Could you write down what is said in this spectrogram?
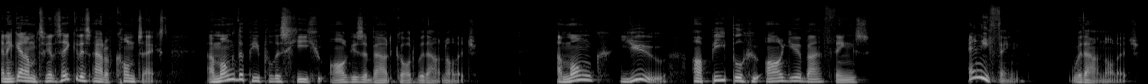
And again, I'm going to take this out of context. Among the people is he who argues about God without knowledge. Among you are people who argue about things anything without knowledge.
